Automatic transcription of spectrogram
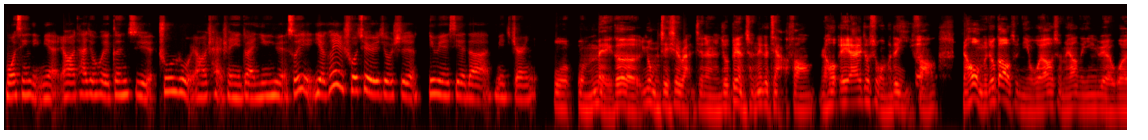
模型里面，然后它就会根据输入，然后产生一段音乐。所以也可以说，确实就是音乐界的 Mid Journey。我我们每个用这些软件的人就变成那个甲方，然后 AI 就是我们的乙方，然后我们就告诉你我要什么样的音乐，我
